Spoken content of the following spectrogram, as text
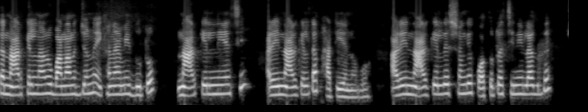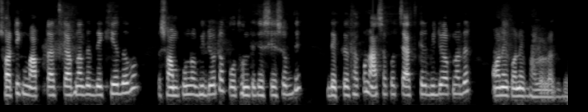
তা নারকেল নাড়ু বানানোর জন্য এখানে আমি দুটো নারকেল নিয়েছি আর এই নারকেলটা ফাটিয়ে নেব। আর এই নারকেলের সঙ্গে কতটা চিনি লাগবে সঠিক মাপটা আজকে আপনাদের দেখিয়ে দেবো। সম্পূর্ণ ভিডিওটা প্রথম থেকে শেষ অবধি দেখতে থাকুন। আশা করছি আজকের ভিডিও আপনাদের অনেক অনেক ভালো লাগবে।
